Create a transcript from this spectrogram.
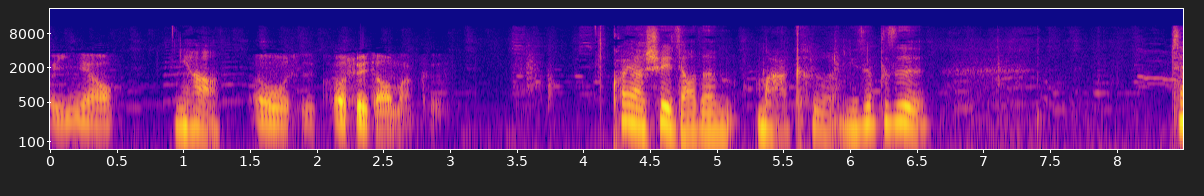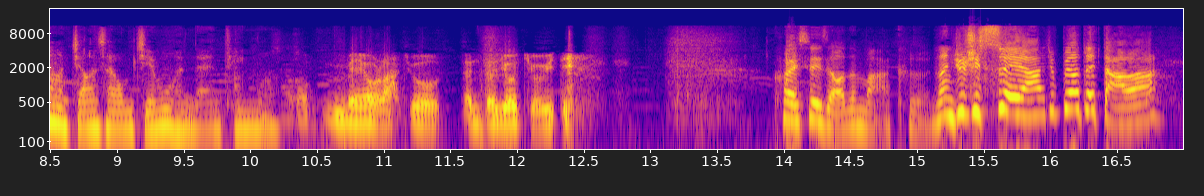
喂，你好。你好。呃，我是快要睡着的马克。快要睡着的马克，你这不是这样讲起来，我们节目很难听吗？呃，没有啦，就等得有久一点。快睡着的马克，那你就去睡啊，就不要再打了。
